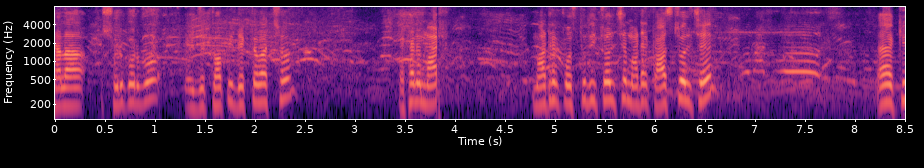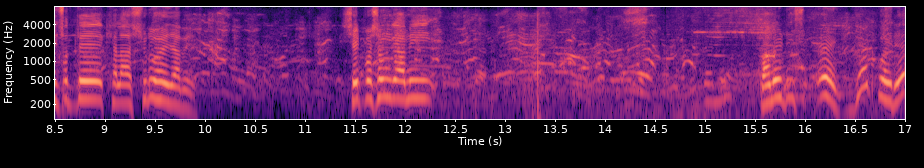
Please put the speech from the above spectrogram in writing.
খেলা শুরু করব। এই যে টপি দেখতে পাচ্ছ। এখানে মাঠ মাঠের প্রস্তুতি চলছে মাঠের কাজ চলছে। হ্যাঁ, কিছুতে খেলা শুরু হয়ে যাবে। সেই প্রসঙ্গে আমি কমিটি গেট কই রে?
